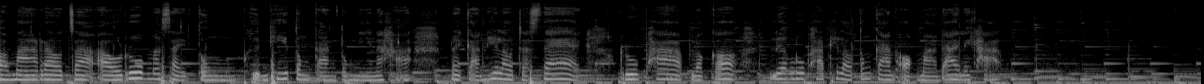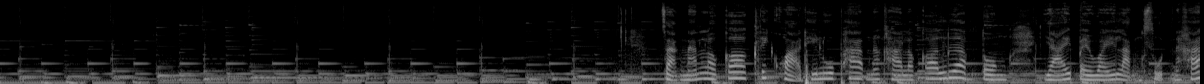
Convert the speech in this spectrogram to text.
ต่อมาเราจะเอารูปมาใส่ตรงพื้นที่ตรงกลางตรงนี้นะคะ โดยการที่เราจะแทรกรูปภาพแล้วก็เลือกรูปภาพที่เราต้องการออกมาได้เลยค่ะจากนั้นเราก็คลิกขวาที่รูปภาพนะคะ แล้วก็เลือกตรงย้ายไปไว้หลังสุดนะคะ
